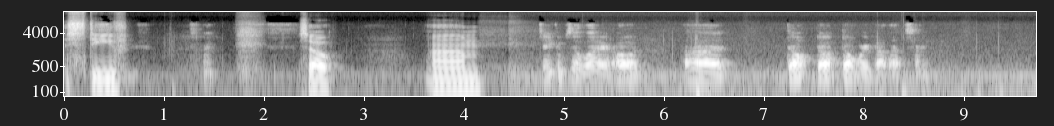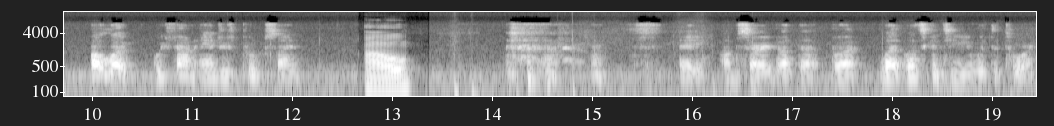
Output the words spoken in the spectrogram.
Steve. So, um. Jacob's a liar. Oh, uh, don't don't don't worry about that sign. Oh look, we found Andrew's poop sign. Oh. hey, I'm sorry about that, but let let's continue with the tour.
